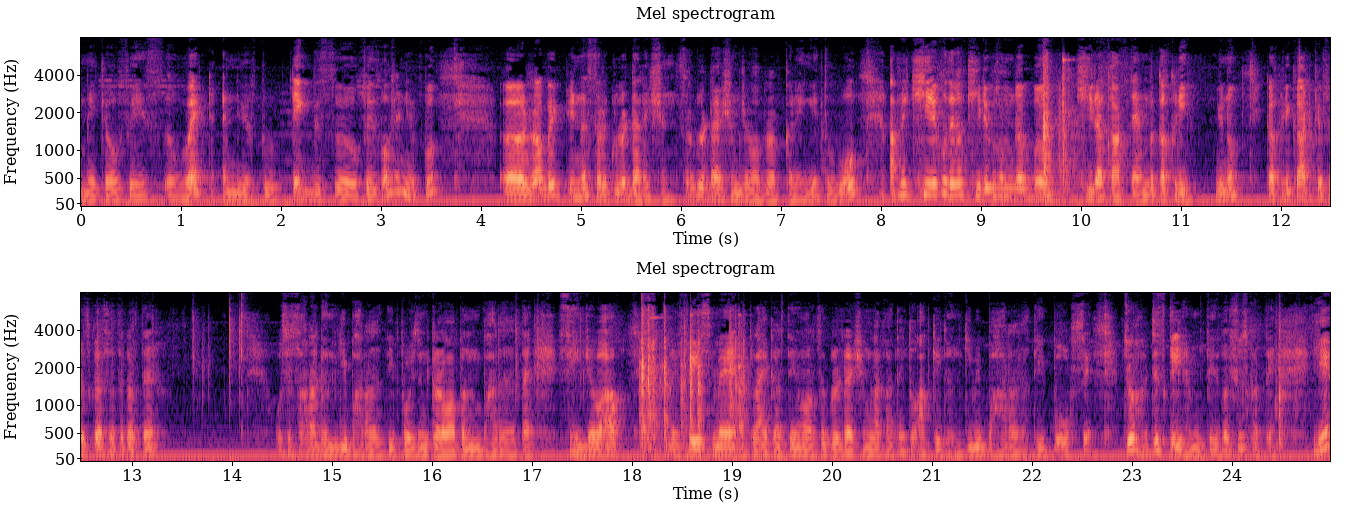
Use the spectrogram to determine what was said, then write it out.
make your face wet and you have to take this face wash and you have to rub it in a circular direction circular direction जब आप रब करेंगे तो वो अपने खीरे को देखा, खीरे को हम जब खीरा काटते हैं मतलब ककड़ी यू नो ककड़ी काट के फिर उसको ऐसा ऐसा करते हैं। उससे सारा गंदगी बाहर आ जाती है पॉइजन कड़वापन बाहर आ जाता है। सेम जब आप अपने फेस में अप्लाई करते हैं और सर्कुलर डायरेक्शन लगाते हैं तो आपकी गंदगी भी बाहर आ जाती है पोर्ट से, जो जिसके लिए हम फेस वॉश यूज़ करते हैं। ये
